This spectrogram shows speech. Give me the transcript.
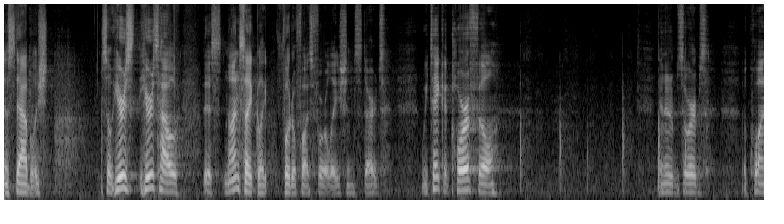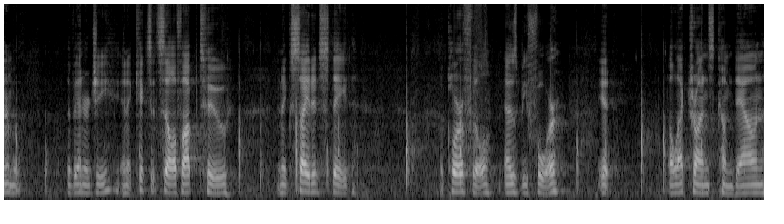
established. So here's, here's how this non cyclic photophosphorylation starts. We take a chlorophyll and it absorbs a quantum of, of energy and it kicks itself up to an excited state a chlorophyll as before. It electrons come down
